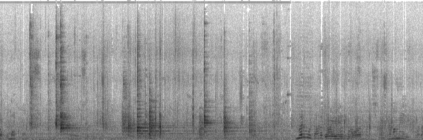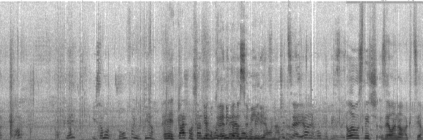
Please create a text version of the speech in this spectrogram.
treba pomaknuti. Mrvu dara prema meni korak. Prema meni korak. Ok. I samo tonfajno tija. E, tako, sad ne budu da ja mogu vidi. Učice, ja ne mogu disati. Bjelevusnić, zelena akcija.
